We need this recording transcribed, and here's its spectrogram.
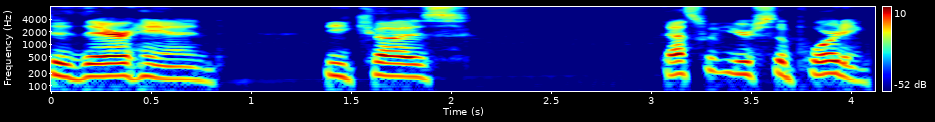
to their hand because that's what you're supporting.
